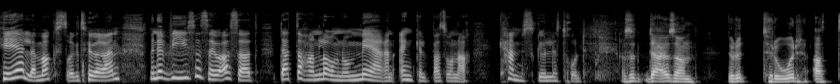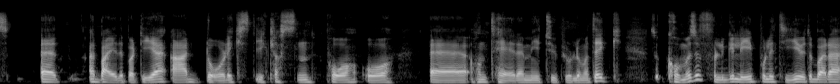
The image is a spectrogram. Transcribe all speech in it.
hele maktstrukturen. Men det viser seg jo altså at dette handler om noe mer enn enkeltpersoner. Hvem skulle trodd? Altså, det er jo sånn Når du tror at eh, Arbeiderpartiet er dårligst i klassen på å eh, håndtere metoo-problematikk, så kommer selvfølgelig politiet ut og bare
